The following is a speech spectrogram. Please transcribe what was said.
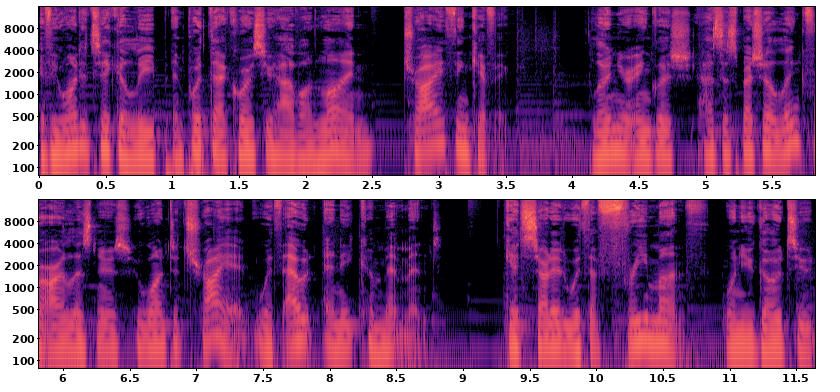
If you want to take a leap and put that course you have online, try Thinkific. Learn Your English has a special link for our listeners who want to try it without any commitment. Get started with a free month when you go to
